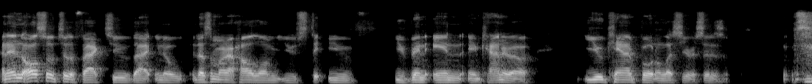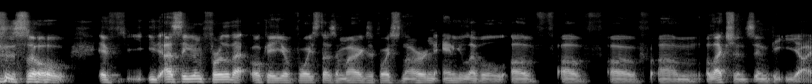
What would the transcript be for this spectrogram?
and then also to the fact too that you know it doesn't matter how long you st- you've you've been in in Canada, you can't vote unless you're a citizen. so if as even further that okay, your voice doesn't matter because your voice is not heard in any level of of of um, elections in PEI.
